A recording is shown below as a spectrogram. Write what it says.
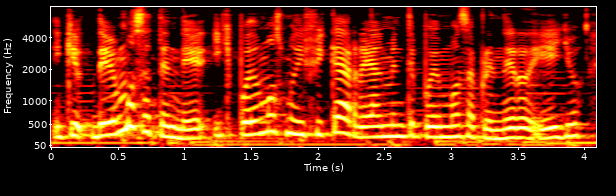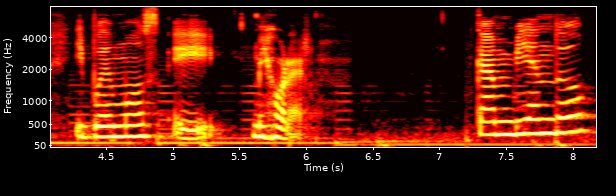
y que debemos atender y que podemos modificar, realmente podemos aprender de ello y podemos eh, mejorar. Cambiando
